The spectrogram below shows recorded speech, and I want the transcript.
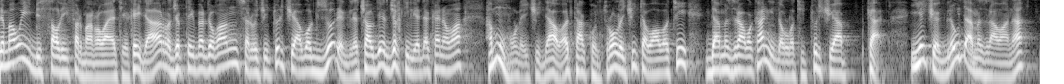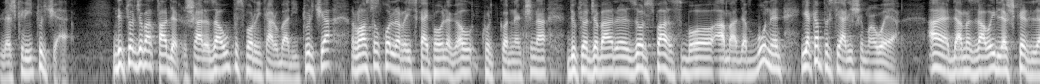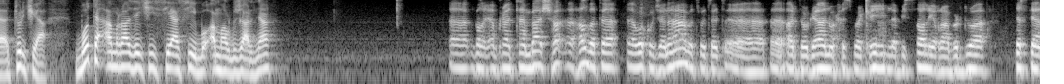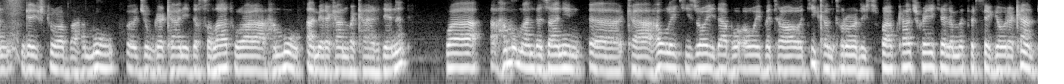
لە ماوەی بیست ساڵی فەرمانڕەوایەتییەکەیدا، ڕەجەب تەیب ئەردۆغان، سەرۆکی تورکیا وەک زۆرێک لە چاودێر جەختی لێ دەکەنەوە، هەموو هەوڵێکی داوە تا کۆنترۆڵێکی تەواوەتی دامەزراوەکانی دەوڵەتی تورکیا بکات، یەکێک لەو دامەزراوانە لەشکری تورکیایە. دکتۆر جەبار قادر، شارەزا و پسپۆڕی کاروباری تورکیا، ڕاستەوخۆ لە ڕێی سکایپەوە لەگەڵ کوردکۆنێکشنە. دکتۆر جەبار، زۆر سپاس بۆ ئامادەبوونت. یەکەم پرسیاریشم ئەوەیە، ئایا دامەزراوەی لەشکر لە تورکیا بۆتە ئامڕازێکی سیاسی بۆ ئەم هەڵبژاردنە؟ بڵێ ئەم کاتتان باش هەڵبەتە وەکو جەنا بتوتت ئەردۆگان و حزبەکەی لە بی ساڵی ڕابردووە دەستیان گەیشتووە بە هەموو جوگەکانی دەسەڵات و هەموو ئامێرەکان بەکاردێنن و هەمومان دەزانین کە هەوڵێکی زۆری دا بۆ ئەوەی بەتەواوەتی کەنتۆرۆلی سوپا بکات شوەیەکە لە مەترسێ گەورەکان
